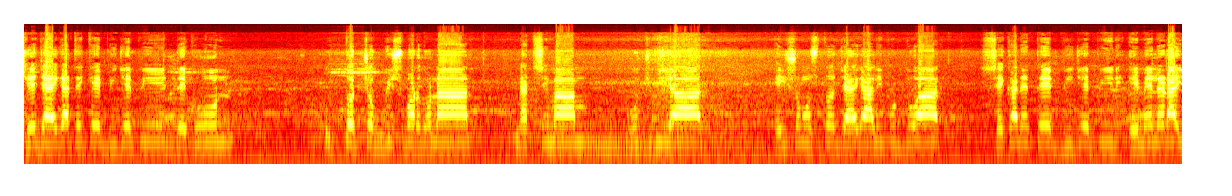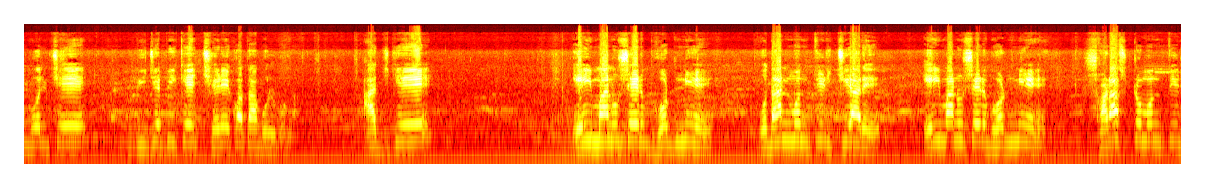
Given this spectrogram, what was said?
যে জায়গা থেকে বিজেপির দেখুন উত্তর চব্বিশ পরগনার ম্যাক্সিমাম কুচবিহার এই সমস্ত জায়গা আলিপুরদুয়ার, সেখানেতে বিজেপির এমএলএরাই বলছে, বিজেপিকে ছেড়ে কথা বলব না। আজকে এই মানুষের ভোট নিয়ে প্রধানমন্ত্রীর চেয়ারে, এই মানুষের ভোট নিয়ে স্বরাষ্ট্রমন্ত্রীর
